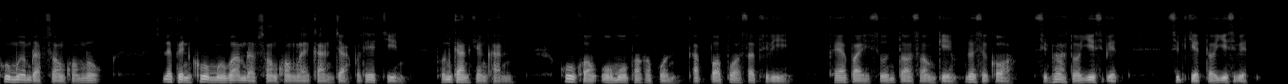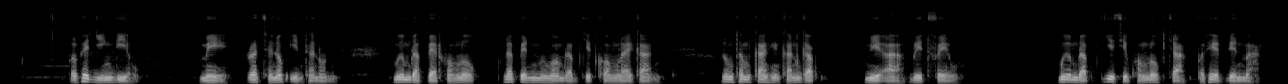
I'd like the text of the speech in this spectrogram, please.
คู่มืออันดับ 2 ของโลก และเป็นคู่มือวาอันดับ 2 ของรายการจากประเทศจีน ผลการแข่งขัน คู่ของโอโมภักพลกับปอปอซับสิริแพ้ไป 0 ต่อ 2 เกมด้วยสกอร์ 15 ต่อ 21 17 ต่อ 21 ประเภทหญิงเดี่ยว เม รัชนกอินทนนท์มืออันดับ 8 ของโลก และเป็นมืออันดับ 7 ของรายการ ลงทำการแข่งขันกับเมียอาบริดเฟลมืออันดับ 20 ของโลกจากประเทศเดนมาร์ก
